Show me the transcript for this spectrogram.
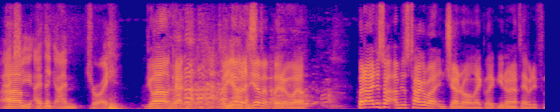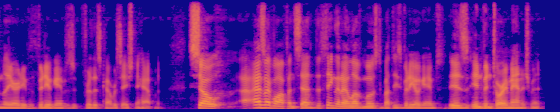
Actually, um, I think I'm Troy. Well, okay. Well, you, haven't, you haven't played it in a while. But I just I'm just talking about in general. Like like you don't have to have any familiarity with video games for this conversation to happen. So as I've often said, the thing that I love most about these video games is inventory management.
